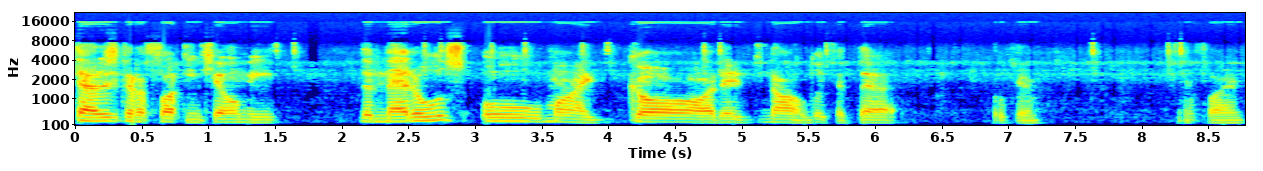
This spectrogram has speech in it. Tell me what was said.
that is gonna fucking kill me. The medals, oh my god, I did not look at that. Okay. I'm fine.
